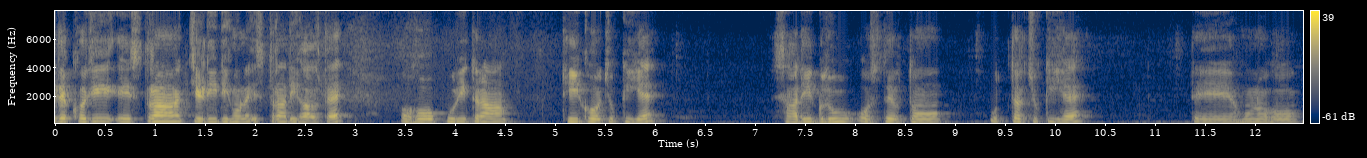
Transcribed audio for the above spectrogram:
ਦੇਖੋ ਜੀ, ਇਸ ਤਰ੍ਹਾਂ ਚਿੜੀ ਦੀ ਹੁਣ ਇਸ ਤਰ੍ਹਾਂ ਦੀ ਹਾਲਤ ਹੈ। ਉਹ ਪੂਰੀ ਤਰ੍ਹਾਂ ਠੀਕ ਹੋ ਚੁੱਕੀ ਹੈ। ਸਾਰੀ ਗਲੂ ਉਸ ਦੇ ਉੱਤੋਂ ਉਤਰ ਚੁੱਕੀ ਹੈ ਤੇ ਹੁਣ ਉਹ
